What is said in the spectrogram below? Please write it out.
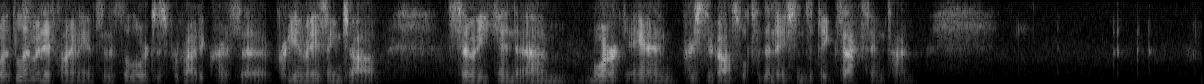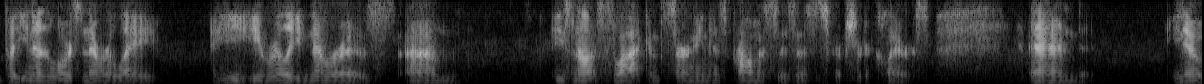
with limited finances, the Lord just provided Chris a pretty amazing job so he can um, work and preach the gospel to the nations at the exact same time. But you know, the Lord's never late. He he really never is. Um, he's not slack concerning his promises as scripture declares. And you know,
